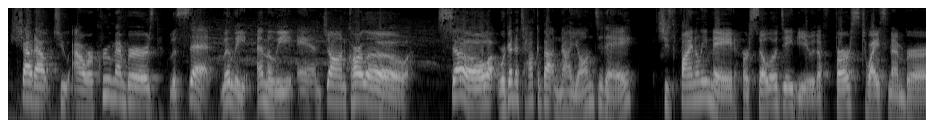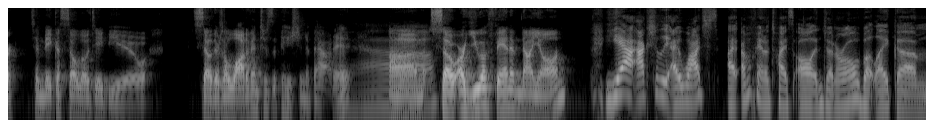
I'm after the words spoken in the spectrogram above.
Shout out to our crew members, Lisette, Lily, Emily, and John Carlo. So we're going to talk about Nayeon today. She's finally made her solo debut, the first Twice member to make a solo debut. So there's a lot of anticipation about it. Yeah. Um, so are you a fan of Nayeon? Yeah, actually, I watched. I, I'm a fan of Twice all in general, but like, um,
